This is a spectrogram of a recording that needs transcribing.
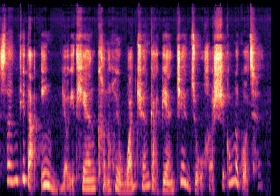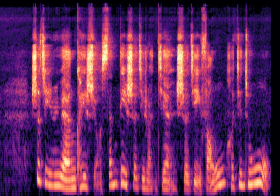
3D 打印有一天可能会完全改变建筑和施工的过程。设计人员可以使用 3D 设计软件设计房屋和建筑物，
